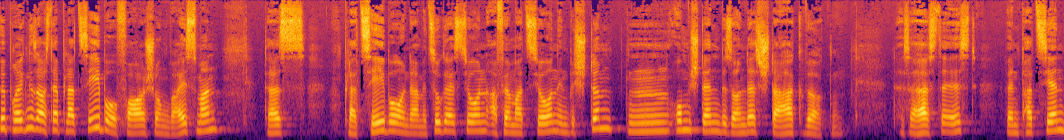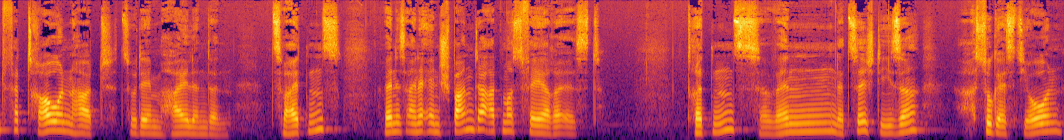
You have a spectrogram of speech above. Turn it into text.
Übrigens aus der Placebo-Forschung weiß man, dass Placebo und damit Suggestion, Affirmation in bestimmten Umständen besonders stark wirken. Das erste ist, wenn Patient Vertrauen hat zu dem Heilenden. Zweitens, wenn es eine entspannte Atmosphäre ist. Drittens, wenn letztlich diese Suggestion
